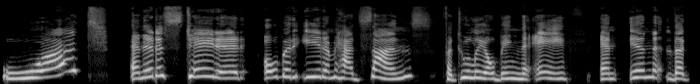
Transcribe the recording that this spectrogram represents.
What? And it is stated Obed Edom had sons, Fatulio being the eighth. And in the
